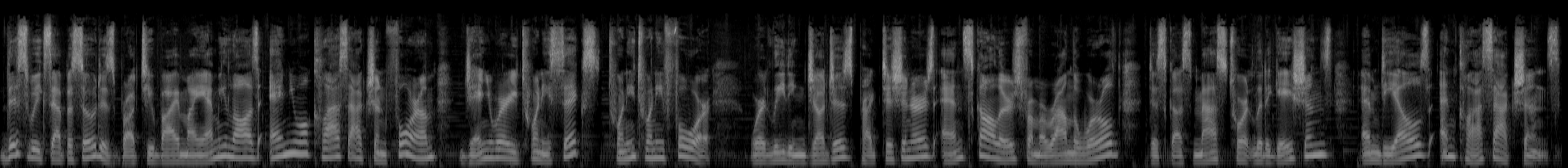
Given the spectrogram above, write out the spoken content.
This week's episode is brought to you by Miami Law's annual Class Action Forum, January 26, 2024, where leading judges, practitioners, and scholars from around the world discuss mass tort litigations, MDLs, and class actions.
